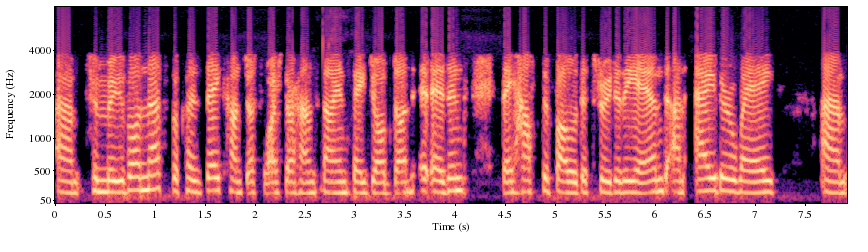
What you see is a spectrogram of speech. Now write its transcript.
um, to move on that because they can't just wash their hands now and say job done. It isn't. They have to follow this through to the end. And either way, um,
